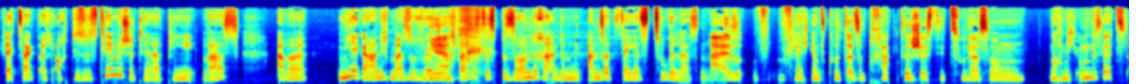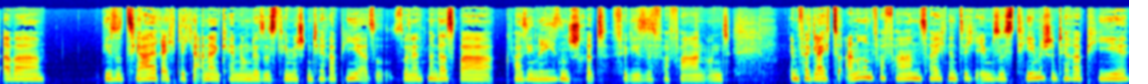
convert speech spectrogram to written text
Vielleicht sagt euch auch die systemische Therapie was. Aber mir gar nicht mal so wirklich. Ja. Was ist das Besondere an dem Ansatz, der jetzt zugelassen wird? Also vielleicht ganz kurz, also praktisch ist die Zulassung noch nicht umgesetzt, aber die sozialrechtliche Anerkennung der systemischen Therapie, also so nennt man das, war quasi ein Riesenschritt für dieses Verfahren. Und im Vergleich zu anderen Verfahren zeichnet sich eben systemische Therapie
